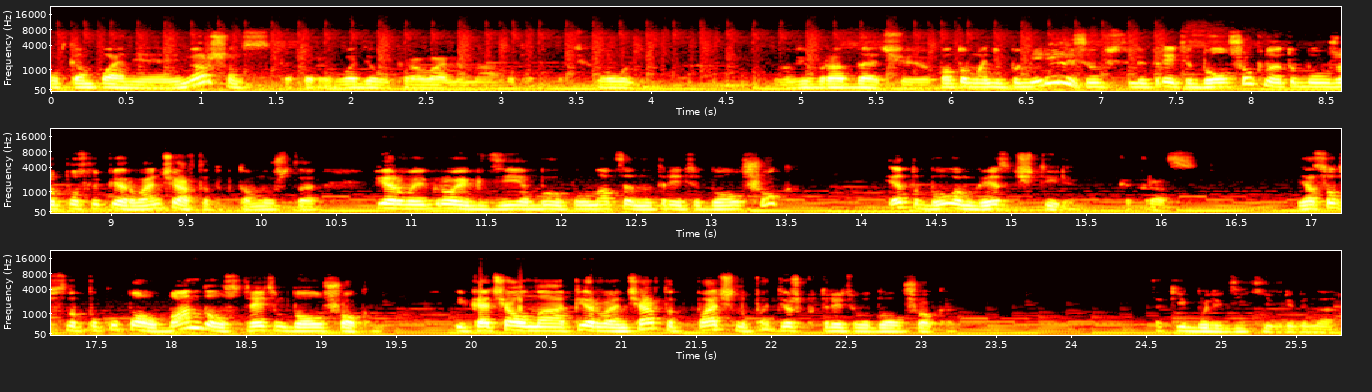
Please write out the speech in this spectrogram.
от компании Immersions, которая владела правами на вот эту технологию виброотдачи. Потом они помирились и выпустили третий DualShock, но это было уже после первого Uncharted, потому что первой игрой, где был полноценный третий DualShock, это был MGS4 как раз. Я, собственно, покупал бандл с третьим DualShock и качал на первый Uncharted патч на поддержку третьего DualShock. Такие были дикие времена.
